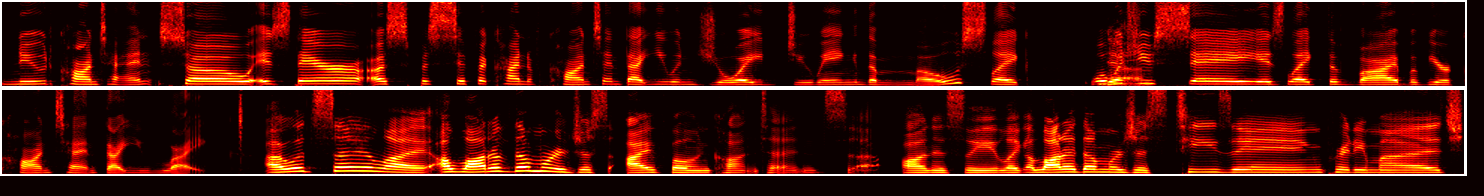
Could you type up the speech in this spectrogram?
nude content. So, is there a specific kind of content that you enjoy doing the most? Like, what would you say is like the vibe of your content that you like? I would say like a lot of them were just iPhone content, honestly. Like a lot of them were just teasing pretty much.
